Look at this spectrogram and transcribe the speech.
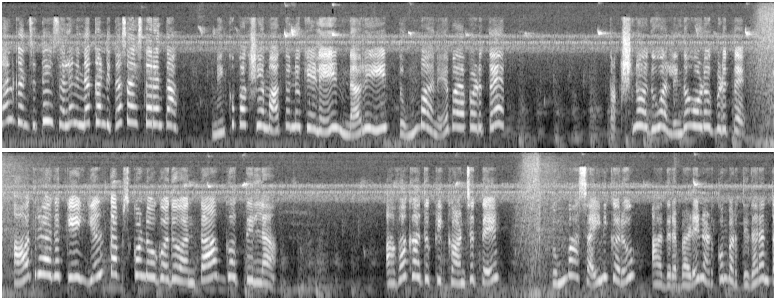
ನನ್ಗನ್ಸುತ್ತೆ ಈ ಸಲ ನಿನ್ನ ಖಂಡಿತ ಸಾಯಿಸ್ತಾರಂತ. ಮಿಂಕು ಪಕ್ಷಿಯ ಮಾತನ್ನು ಕೇಳಿ ನರಿ ತುಂಬಾನೇ ಭಯ ಪಡುತ್ತೆ ತಕ್ಷಣ ಅದು ಅಲ್ಲಿಂದ ಓಡೋಗ್ಬಿಡುತ್ತೆ. ಆದ್ರೆ ಅದಕ್ಕೆ ಎಲ್ ತಪ್ಸ್ಕೊಂಡು ಹೋಗೋದು ಅಂತ ಗೊತ್ತಿಲ್ಲ. ಅವಾಗ ಅದಕ್ಕೆ ಕಾಣಿಸುತ್ತೆ, ತುಂಬಾ ಸೈನಿಕರು ಅದರ ಬಳಿ ನಡ್ಕೊಂಡ್ ಬರ್ತಿದಾರಂತ.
